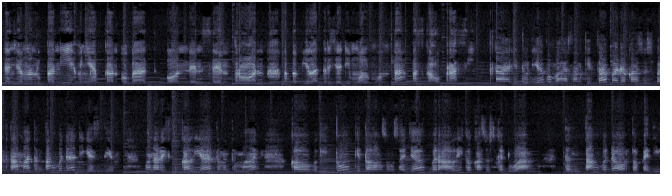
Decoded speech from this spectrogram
Dan jangan lupa nih menyiapkan obat ondansetron apabila terjadi mual muntah pasca operasi. Nah, itu dia pembahasan kita pada kasus pertama tentang bedah digestif. Menarik sekali ya, teman-teman. Kalau begitu, kita langsung saja beralih ke kasus kedua tentang bedah ortopedik.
